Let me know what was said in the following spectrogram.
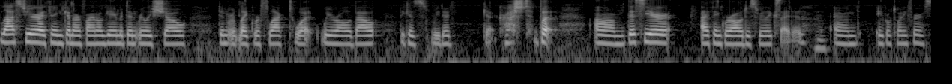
last year, I think in our final game, it didn't really show, didn't re- like reflect what we were all about because we did get crushed. But um, this year, I think we're all just really excited. And April 21st,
